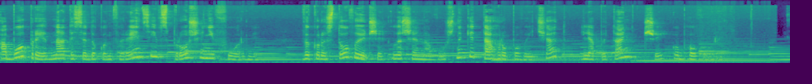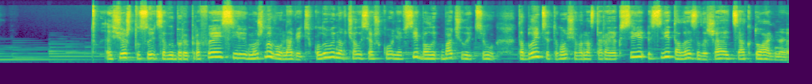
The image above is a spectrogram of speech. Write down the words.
або приєднатися до конференції в спрощеній формі, використовуючи лише навушники та груповий чат для питань чи обговорень. Що ж стосується вибору професії, можливо, навіть коли ви навчалися в школі, всі бачили цю таблицю, тому що вона стара як світ, але залишається актуальною.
